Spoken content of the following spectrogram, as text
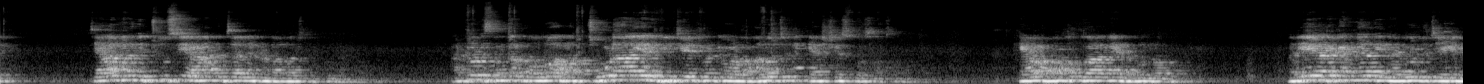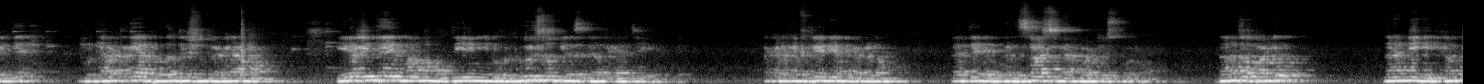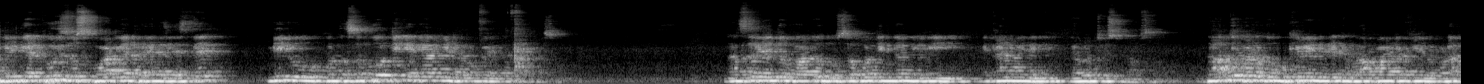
చాలా మందిని చూసి ఆనందించాలనేటువంటి ఆలోచన ఎక్కువ అటువంటి సందర్భంలో అలా చూడాలి అనిపించేటువంటి వాళ్ళ ఆలోచన క్యాష్ చేసుకోవాల్సిన అవసరం కేవలం అమ్మకం ద్వారానే డబ్బులు రావు. పర్యాటకంగా దీన్ని అభివృద్ధి చేయగలిగితే ఇప్పుడు కరెక్ట్గా ప్రజెంటేషన్ ప్రకారం ఏవైతే మనం దీన్ని ఒక టూరిజం ప్లేస్గా తయారు చేయగలిగితే అక్కడ కెఫ్టేరియా పెట్టడం లేకపోతే ఒక రిసార్ట్స్ ఏర్పాటు చేసుకోవడం దాంతోపాటు దాన్ని కంప్లీట్గా టూరిజం స్పాట్గా తయారు చేస్తే మీకు కొంత సపోర్టింగ్ ఎకానమీ డెవలప్ అయ్యే అవకాశం నర్సరీలతో పాటు సపోర్టింగ్గా మీకు ఈ ఎకానమీని డెవలప్ చేస్తున్నాం అవసరం దాంతో పాటు ఒక ముఖ్యమైనది ఏంటంటే మా పాయింట్ ఆఫ్ వ్యూలో కూడా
